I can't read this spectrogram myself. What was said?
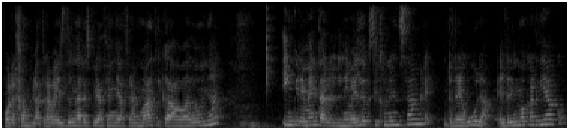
por ejemplo, a través de una respiración diafragmática o abdominal, incrementa el nivel de oxígeno en sangre, regula el ritmo cardíaco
